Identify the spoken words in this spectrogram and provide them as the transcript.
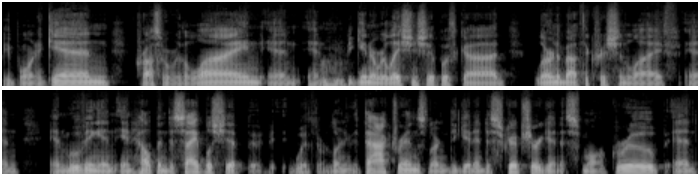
be born again, cross over the line and, and mm-hmm. begin a relationship with God, learn about the Christian life and, and moving in, in help and discipleship with learning the doctrines, learning to get into scripture, get in a small group and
